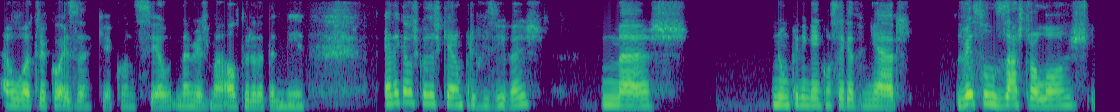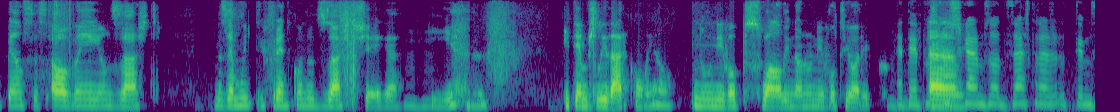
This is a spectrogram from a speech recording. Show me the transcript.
a outra coisa que aconteceu na mesma altura da pandemia. É daquelas coisas que eram previsíveis, mas nunca ninguém consegue adivinhar. Vê-se um desastre ao longe e pensa-se, oh, vem aí um desastre, mas é muito diferente quando o desastre chega uhum. e, e temos de lidar com ele no nível pessoal e não no nível teórico. Até porque uh, chegarmos ao desastre temos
